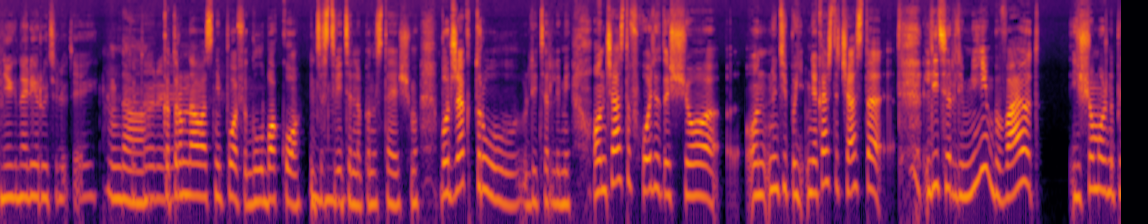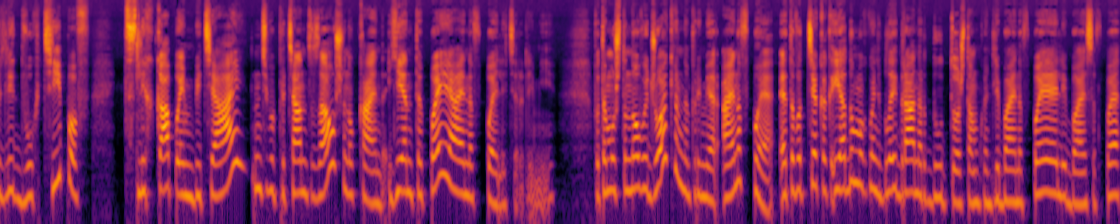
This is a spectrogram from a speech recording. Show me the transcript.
Не игнорируйте людей. Да, Которые- которым на вас не пофиг глубоко, действительно, по-настоящему. Боджек Тру, literally me. Он часто входит еще... Он, ну, типа, мне кажется, часто literally me бывают... Еще можно поделить двух типов слегка по MBTI, ну, типа, притянуто за уши, ну, kinda. ENTP и literally me. Потому что новый Джокер, например, INFP, это вот те, как... Я думаю, какой-нибудь Blade Runner Dude тоже там какой-нибудь либо INFP, либо ISFP.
